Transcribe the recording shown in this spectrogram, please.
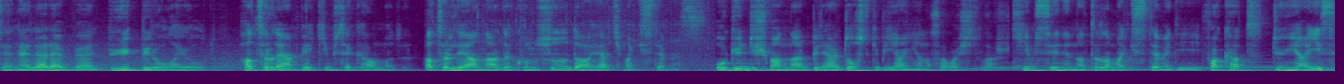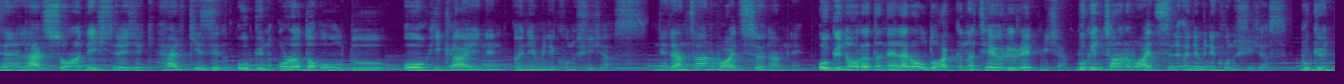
Seneler evvel büyük bir olay oldu. Hatırlayan pek kimse kalmadı. Hatırlayanlar da konusunu dahi açmak istemez. O gün düşmanlar birer dost gibi yan yana savaştılar. Kimsenin hatırlamak istemediği fakat dünyayı seneler sonra değiştirecek herkesin o gün orada olduğu o hikayenin önemini konuşacağız. Neden Tanrı Vadisi önemli? O gün orada neler olduğu hakkında teori üretmeyeceğim. Bugün Tanrı Vadisi'nin önemini konuşacağız. Bugün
